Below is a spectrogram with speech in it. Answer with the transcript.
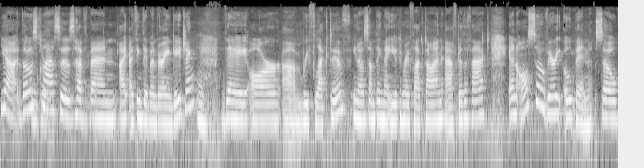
Yeah, those classes have been, I, I, think they've been very engaging. Mm-hmm. They are um, reflective, you know, something that you can reflect on after the fact, and also very open. So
